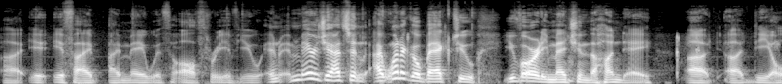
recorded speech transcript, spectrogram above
uh, if I, I may, with all three of you. And, Mayor Johnson, I want to go back to you've already mentioned the Hyundai uh, uh deal,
